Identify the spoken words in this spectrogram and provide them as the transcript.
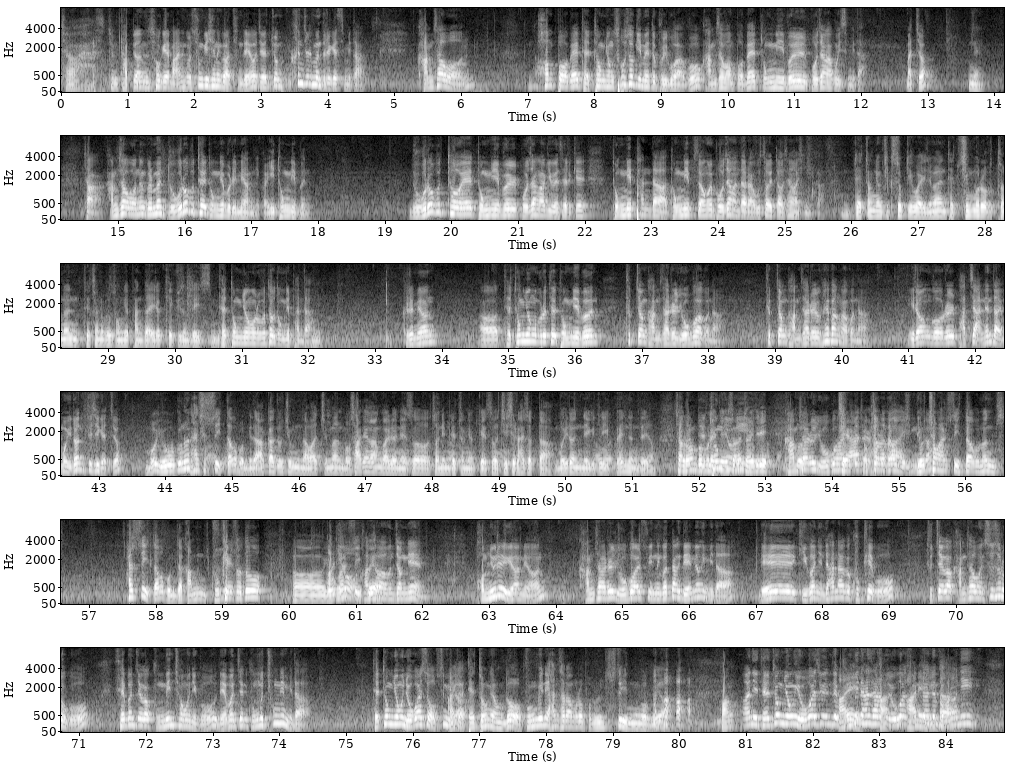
자, 좀 답변 속에 많은 걸 숨기시는 것 같은데요. 제가 좀 큰 질문 드리겠습니다. 감사원 헌법의 대통령 소속임에도 불구하고 감사원법의 독립을 보장하고 있습니다. 맞죠? 네. 자, 감사원은 그러면 누구로부터의 독립을 의미합니까? 이 독립은 누구로부터의 독립을 보장하기 위해서 이렇게 독립한다, 독립성을 보장한다라고 써 있다고 생각하십니까? 대통령 직속 기관이지만 대- 직무로부터는 대통령으로부터 독립한다 이렇게 규정되어 있습니다. 대통령으로부터 독립한다. 음. 그러면 어, 대통령으로부터의 독립은 특정 감사를 요구하거나 특정 감사를 회방하거나 이런 거를 받지 않는다. 뭐 이런 뜻이겠죠? 뭐 요구는 하실 수 있다고 봅니다. 아까도 지금 나왔지만 뭐 사대강 관련해서 전임 대통령께서 지시를 하셨다. 뭐 이런 얘기도 있고 했는데요. 자, 그런 부분에 대해서는 저희들이 감사를 그 요구하는 게 적절하다고 보십니까? 요청할 수 있다고는 할 수 있다고 봅니다. 감, 국회에서도 어, 요구할 아니요, 수 있고요. 감사원장님. 법률에 의하면 감사를 요구할 수 있는 건 딱 네 명입니다. 네 기관인데 하나가 국회고, 둘째가 감사원 스스로고, 세 번째가 국민청원이고, 네 번째는 국무총리입니다. 대통령은 요구할 수 없습니다. 아니, 그러니까 대통령도 국민의 한 사람으로 볼 수도 있는 거고요. 광, 아니 대통령이 요구할 수 있는데 아니, 국민의 한 사람은 가- 요구할 수 아니, 있다는 그러니까- 발언이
